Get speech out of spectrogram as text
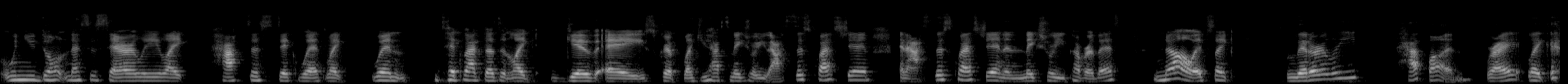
When you don't necessarily like have to stick with like when TikTok doesn't like give a script, like you have to make sure you ask this question and ask this question and make sure you cover this. No, it's like literally have fun, right? Like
